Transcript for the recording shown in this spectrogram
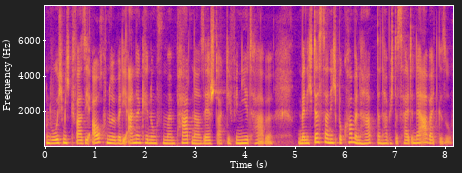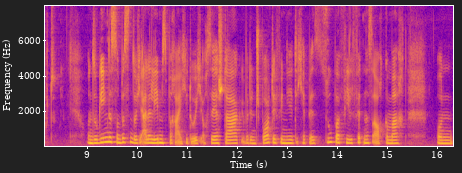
und wo ich mich quasi auch nur über die Anerkennung von meinem Partner sehr stark definiert habe. Und wenn ich das dann nicht bekommen habe, dann habe ich das halt in der Arbeit gesucht. Und so ging das so ein bisschen durch alle Lebensbereiche durch, auch sehr stark über den Sport definiert. Ich habe ja super viel Fitness auch gemacht und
